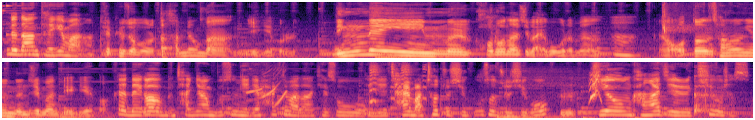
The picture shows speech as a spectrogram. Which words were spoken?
근데 난 되게 많아. 대표적으로 딱 한 명만 얘기해 볼래. 닉네임을 거론하지 말고 그러면 응. 그냥 어떤 상황이었는지만 얘기해 봐. 그냥 내가 자기랑 무슨 얘기를 할 때마다 계속 되게 잘 맞춰주시고 웃어주시고 음. 귀여운 강아지를 키우셨어.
